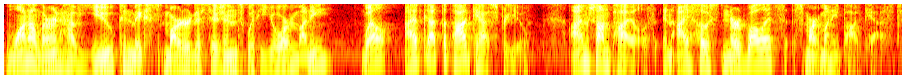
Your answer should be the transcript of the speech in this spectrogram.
Want to learn how you can make smarter decisions with your money? Well, I've got the podcast for you. I'm Sean Pyles, and I host NerdWallet's Smart Money Podcast.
